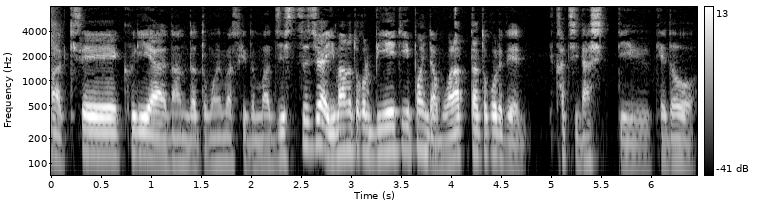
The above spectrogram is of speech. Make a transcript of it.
まあ規制クリアなんだと思いますけど、まあ、実質じゃあ今のところ BAT ポイントはもらったところで価値なしっていうけど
